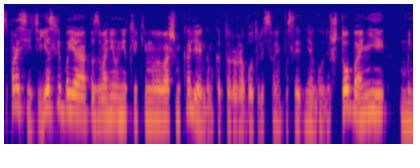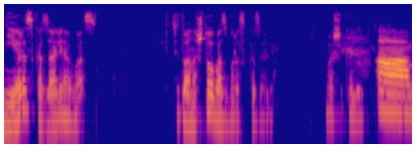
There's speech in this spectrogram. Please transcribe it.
спросите, если бы я позвонил нескольким вашим коллегам, которые работали с вами последние годы, что бы они мне рассказали о вас? Светлана, что о вас бы рассказали ваши коллеги? А,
